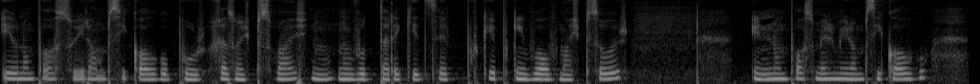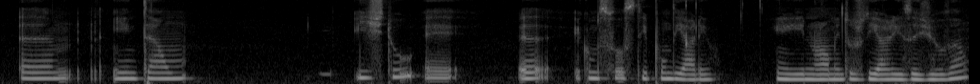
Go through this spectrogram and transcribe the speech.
Eu não posso ir a um psicólogo por razões pessoais, não, não vou estar aqui a dizer porquê, porque envolve mais pessoas. Eu não posso mesmo ir a um psicólogo. Uh, então, isto é, é, é como se fosse tipo um diário e normalmente os diários ajudam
